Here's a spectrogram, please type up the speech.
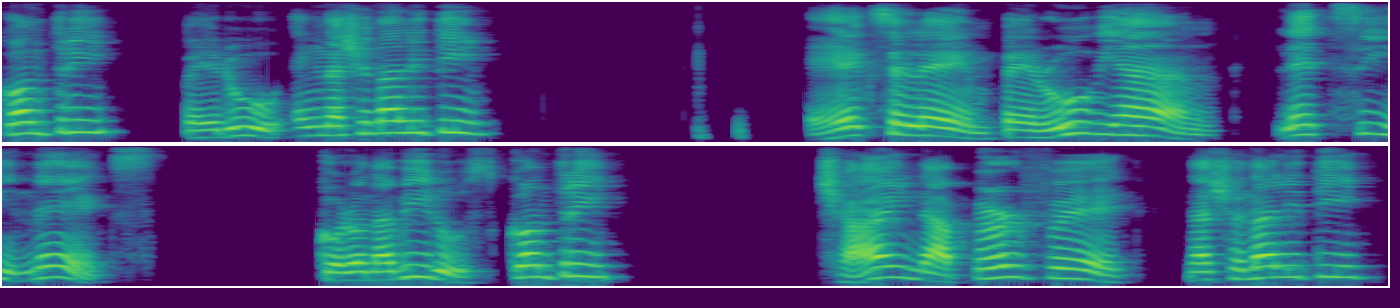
country, Peru. And nationality? Excellent, Peruvian. Let's see next. Coronavirus, country? China, perfect. Nationality?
